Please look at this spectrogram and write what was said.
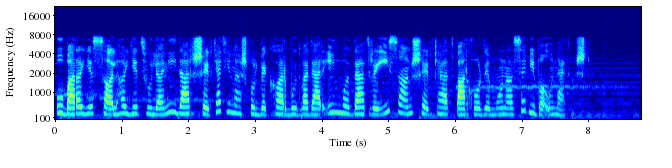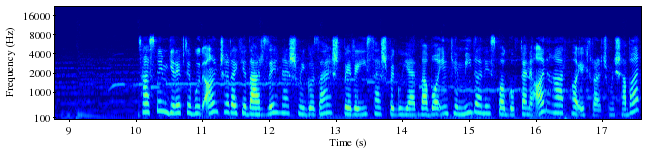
او برای سالهای طولانی در شرکتی مشغول به کار بود و در این مدت رئیس آن شرکت برخورد مناسبی با او نداشت. تصمیم گرفته بود آنچه را که در ذهنش میگذشت به رئیسش بگوید و با اینکه می‌دانست با گفتن آن حرفها اخراج می شود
